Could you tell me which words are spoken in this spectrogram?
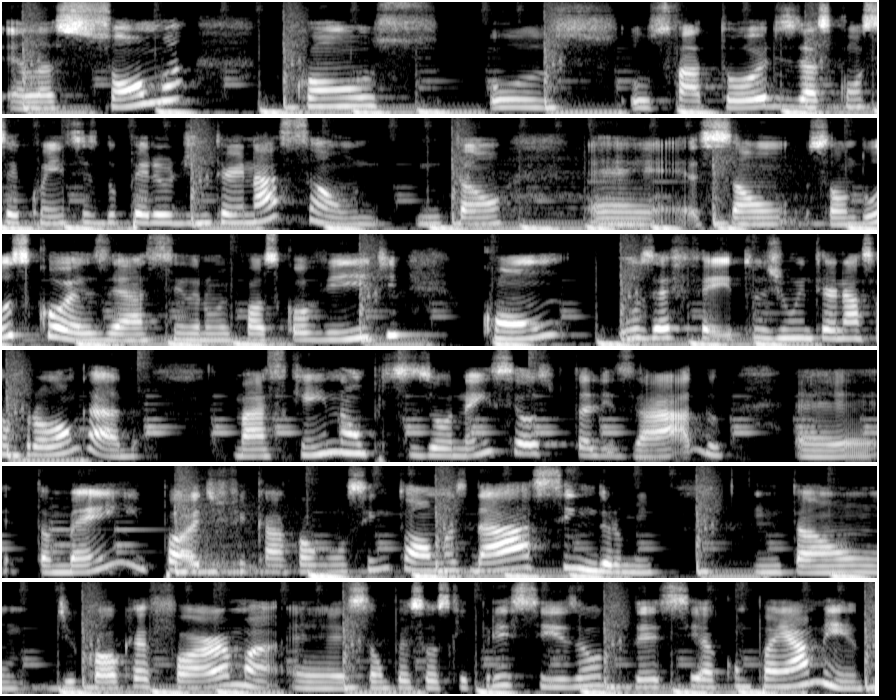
ela soma com os, os, os fatores, as consequências do período de internação. Então, é, são, são duas coisas: é a síndrome pós-Covid com os efeitos de uma internação prolongada. Mas quem não precisou nem ser hospitalizado é, também pode ficar com alguns sintomas da síndrome. Então, de qualquer forma, é, são pessoas que precisam desse acompanhamento.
